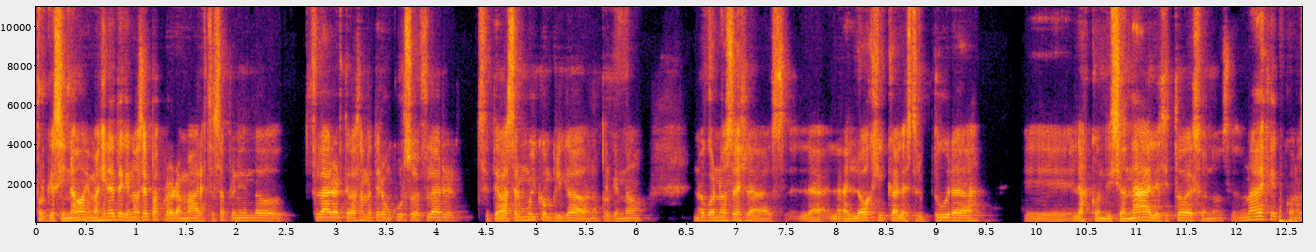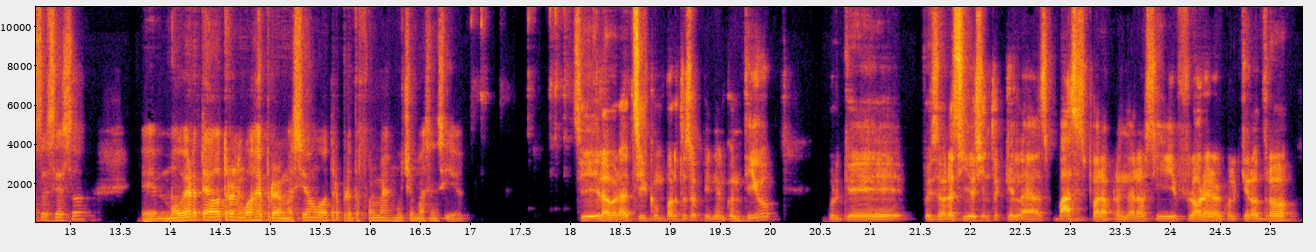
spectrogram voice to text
porque si no, imagínate que no sepas programar, estás aprendiendo Flutter, te vas a meter a un curso de Flutter, se te va a hacer muy complicado, ¿no? Porque no, no conoces las, la, lógica, la estructura, eh, las condicionales y todo eso, ¿no? una vez que conoces eso, eh, moverte a otro lenguaje de programación u otra plataforma es mucho más sencillo. Sí, la verdad sí comparto esa opinión contigo porque pues ahora sí yo siento que las bases para aprender así Flutter o cualquier otro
